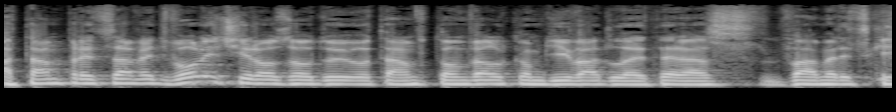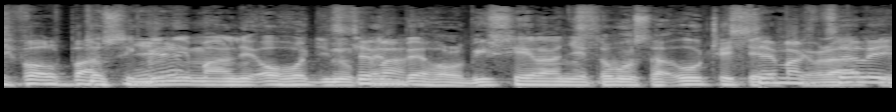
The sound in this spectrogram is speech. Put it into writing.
a tam predsa veď voliči rozhodujú tam v tom veľkom divadle teraz v amerických voľbách. To si nie? minimálne o hodinu ste predbehol ma... vysielanie, tomu sa určite ste ma chceli,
